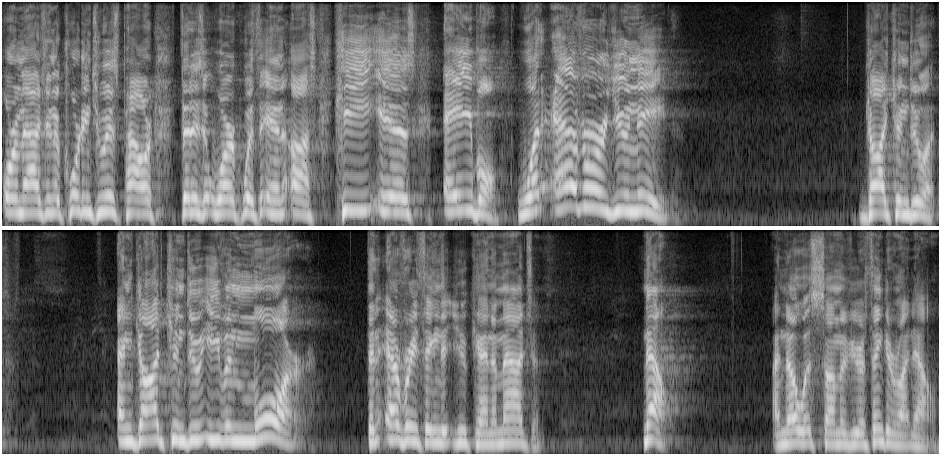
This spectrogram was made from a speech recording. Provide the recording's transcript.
or imagine according to his power that is at work within us. He is able. Whatever you need, God can do it. And God can do even more than everything that you can imagine. Now, I know what some of you are thinking right now,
